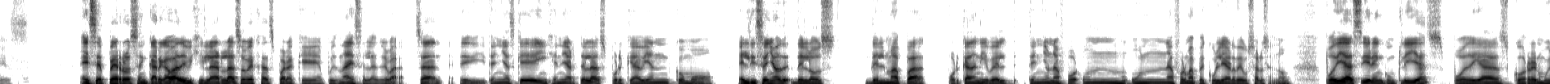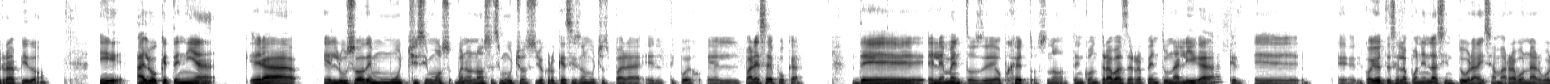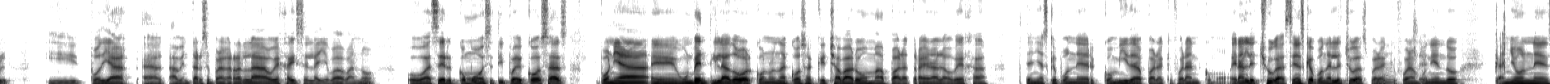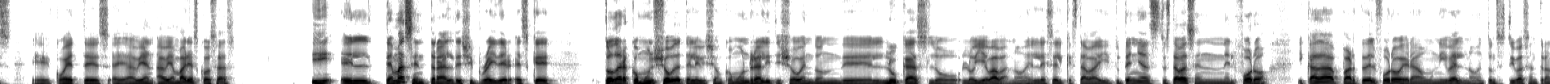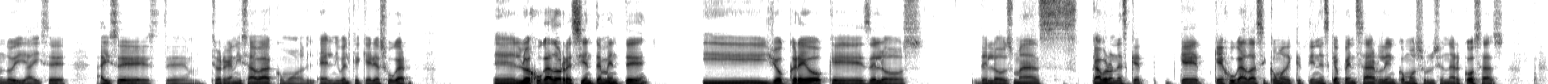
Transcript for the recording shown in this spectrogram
Ese perro se encargaba de vigilar las ovejas para que pues nadie se las llevara. O sea, y tenías que ingeniártelas porque habían como el diseño de, los del mapa por cada nivel tenía una, una forma peculiar de usarse, ¿no? Podías ir en cunclillas, podías correr muy rápido y algo que tenía era el uso de muchísimos, bueno, no sé si muchos, yo creo que sí son muchos para el tipo de, el, para esa época, de elementos, de objetos, ¿no? Te encontrabas de repente una liga que eh, el coyote se la ponía en la cintura y se amarraba un árbol y podía aventarse para agarrar la oveja y se la llevaba, ¿no? O hacer como ese tipo de cosas. Ponía eh, un ventilador con una cosa que echaba aroma para atraer a la oveja. Tenías que poner comida para que fueran como... Eran lechugas, tenías que poner lechugas para que fueran poniendo cañones, eh, cohetes, eh, habían, habían varias cosas. Y el tema central de Ship Raider es que todo era como un show de televisión, como un reality show en donde Lucas lo, lo, llevaba, ¿no? Él es el que estaba ahí. Tú tenías, tú estabas en el foro y cada parte del foro era un nivel, ¿no? Entonces tú ibas entrando y ahí se, ahí se, este, se organizaba como el, nivel que querías jugar. Eh, lo he jugado recientemente y yo creo que es de los de los más cabrones que, que, he jugado así como de que tienes que pensarle en cómo solucionar cosas.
